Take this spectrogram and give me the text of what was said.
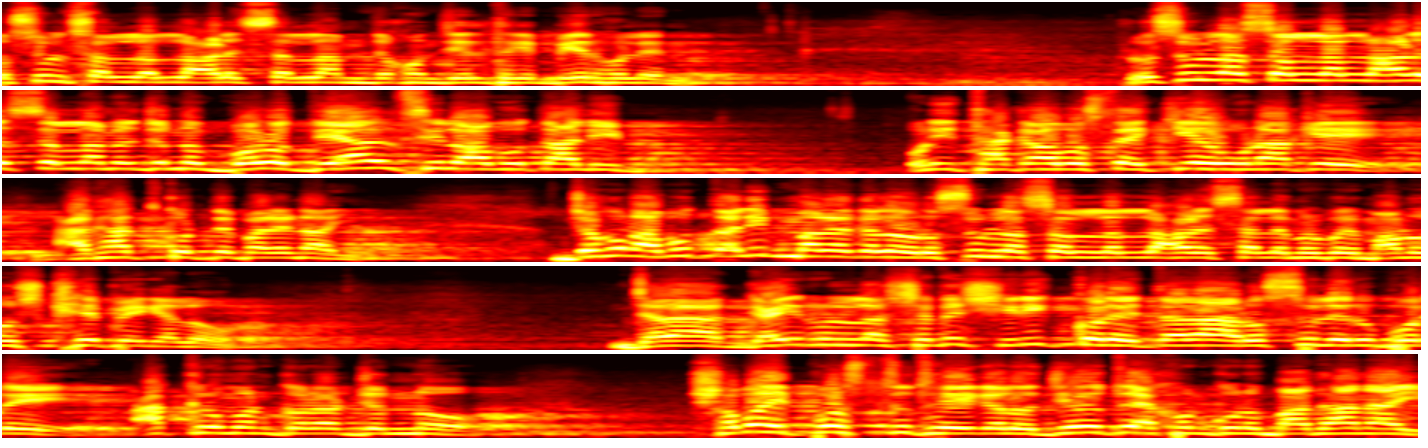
রসুল সাল্লাহ আলি সাল্লাম যখন জেল থেকে বের হলেন, রসুল্লাহ সাল্লাহ আলি সাল্লামের জন্য বড় দেয়াল ছিল আবু তালিব। উনি থাকা অবস্থায় কেউ ওনাকে আঘাত করতে পারে নাই। যখন আবু তালিব মারা গেল, রসুল্লাহ সাল্লাহ আলি সাল্লামের উপরে মানুষ খেপে গেল। যারা গাইরুল্লাহর সাথে শিরিক করে, তারা রসুলের উপরে আক্রমণ করার জন্য সবাই প্রস্তুত হয়ে গেল, যেহেতু এখন কোনো বাধা নাই।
